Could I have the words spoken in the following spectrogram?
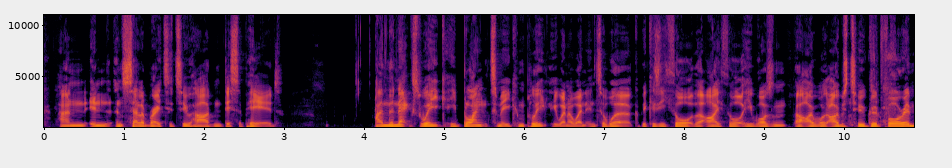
and in and celebrated too hard and disappeared. And the next week, he blanked me completely when I went into work because he thought that I thought he wasn't, I was, I was too good for him.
